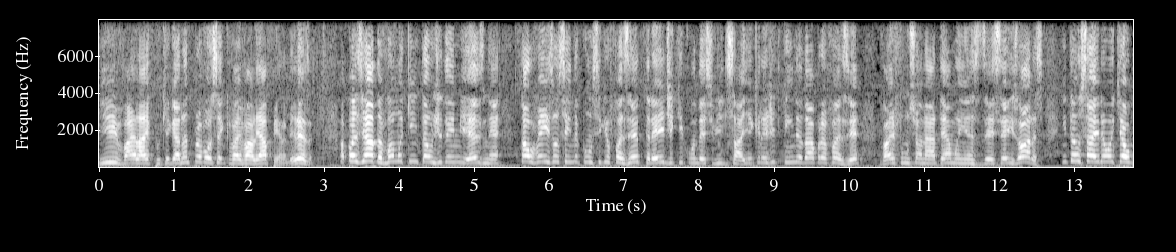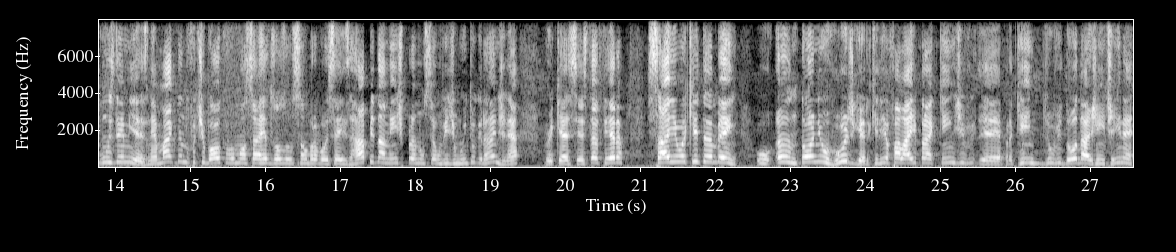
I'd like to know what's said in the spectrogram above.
e vai lá, porque garanto para você que vai valer a pena, beleza? Rapaziada, vamos aqui então de DMEs, né? Talvez você ainda consiga fazer trade aqui quando esse vídeo sair, acredito que ainda dá pra fazer, vai funcionar até amanhã às 16 horas, então sairão aqui alguns DMEs, né, máquina do futebol que eu vou mostrar a resolução pra vocês rapidamente pra não ser um vídeo muito grande, né, porque é sexta-feira, saiu aqui também o Antônio Rudiger, queria falar aí pra quem, é, pra quem duvidou da gente aí, né,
